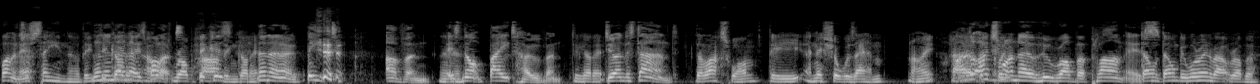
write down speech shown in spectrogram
Wait a minute. Just saying though. They, no, they no, got no, no, it. it's Oh, bollocks. Rob because Harding got it. no, no, no. Beat oven. Yeah. It's not Beethoven. Do you get it? Do you understand? The last one, the initial was M, right? I, Uh, don't- I just want to know who Robert Plant is. Don't don't be worrying about rubber.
